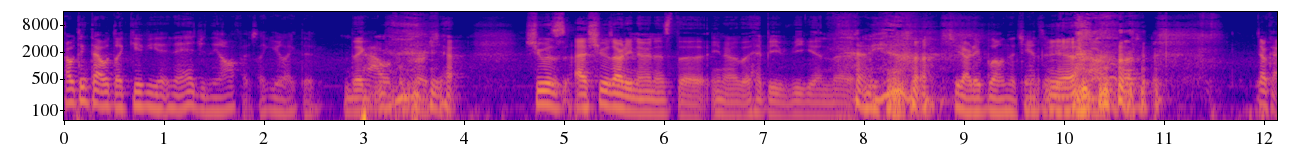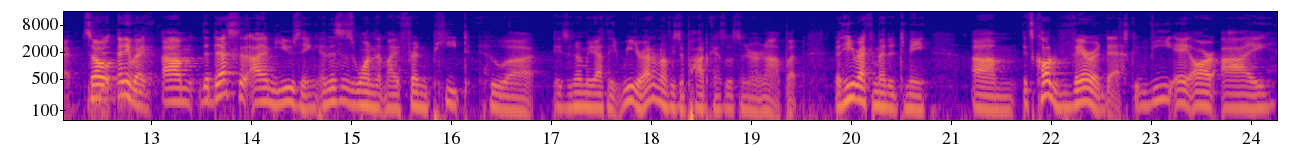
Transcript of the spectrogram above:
I would think that would like give you an edge in the office. Like you're like the The, Powerful person. yeah. She was uh, she was already known as the you know the hippie vegan. Uh, Yeah. she'd already blown the chance of being Yeah. a powerful person. Okay. So anyway, um, the desk that I'm using, and this is one that my friend Pete, who uh, is a No Meat Athlete reader, I don't know if he's a podcast listener or not, but that he recommended to me. Um, it's called Varidesk, V A R I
